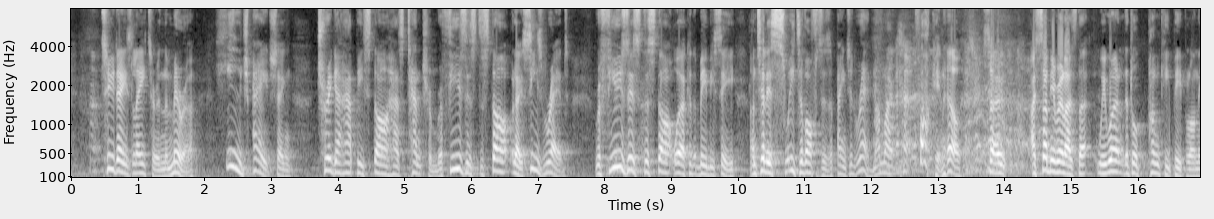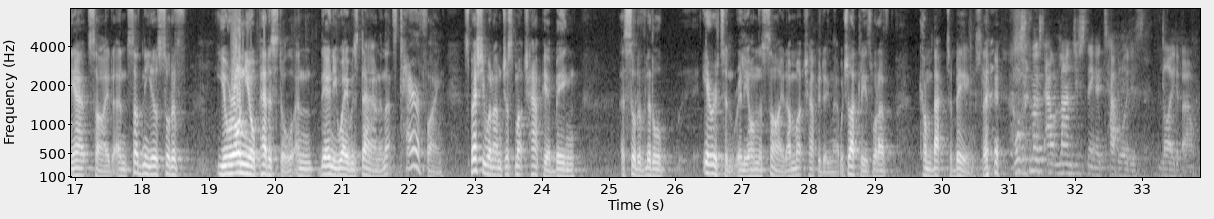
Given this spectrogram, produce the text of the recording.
Two days later in the mirror, huge page saying, trigger happy star has tantrum, refuses to start, no, sees red, refuses to start work at the BBC until his suite of officers are painted red. And I'm like, fucking hell. So I suddenly realized that we weren't little punky people on the outside, and suddenly you're sort of, you were on your pedestal, and the only way was down, and that's terrifying, especially when I'm just much happier being a sort of little irritant really on the side. I'm much happier doing that, which luckily is what I've come back to being. So. What's the most outlandish thing a tabloid has lied about?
